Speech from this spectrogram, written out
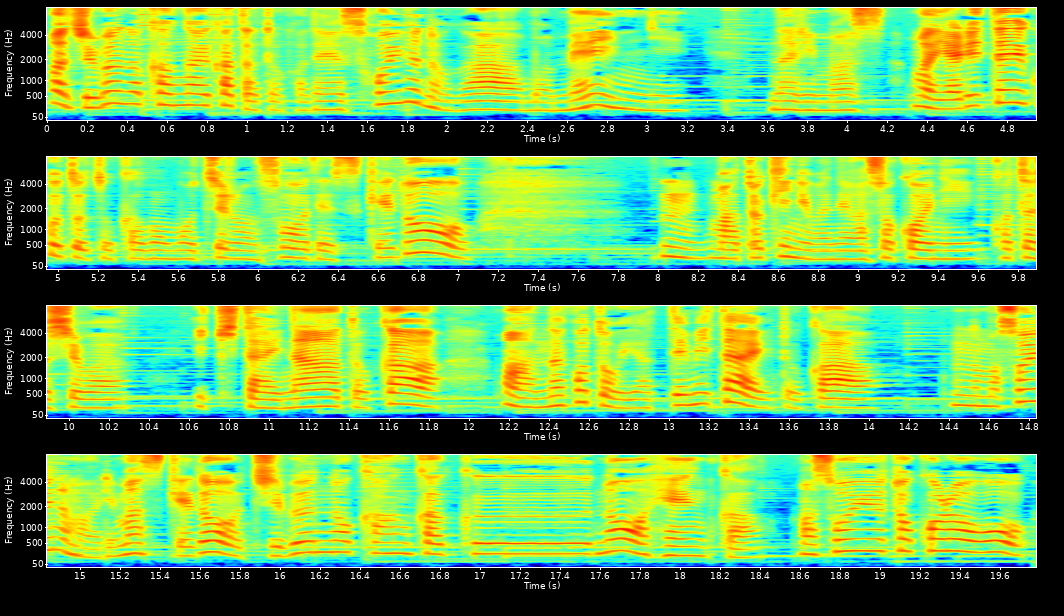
まあ、自分の考え方とかねそういうのが、まあ、メインになります。まあ、やりたいこととかももちろんそうですけど、うんまあ、時にはねあそこに今年は行きたいなとか、まあ、あんなことをやってみたいとか、まあ、そういうのもありますけど自分の感覚の変化、まあ、そういうところを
